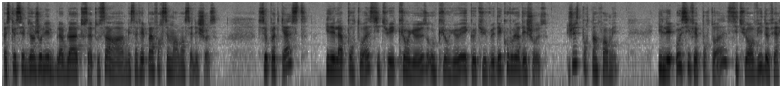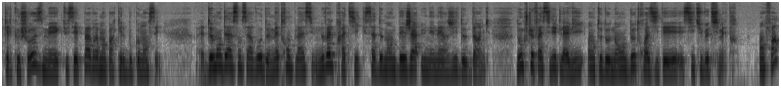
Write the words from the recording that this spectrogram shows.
Parce que c'est bien joli le blabla, tout ça, tout ça, hein, mais ça fait pas forcément avancer les choses. Ce podcast, il est là pour toi si tu es curieuse ou curieux et que tu veux découvrir des choses. Juste pour t'informer. Il est aussi fait pour toi si tu as envie de faire quelque chose mais que tu sais pas vraiment par quel bout commencer. Demander à son cerveau de mettre en place une nouvelle pratique, ça demande déjà une énergie de dingue. Donc je te facilite la vie en te donnant 2-3 idées si tu veux t'y mettre. Enfin,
